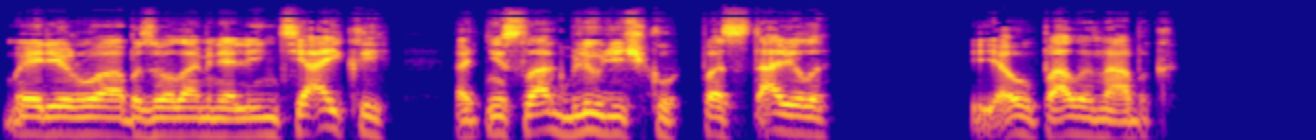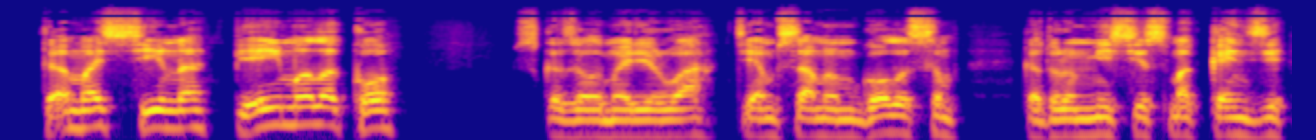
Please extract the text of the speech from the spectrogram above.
Мэри Руа обозвала меня лентяйкой, отнесла к блюдечку, поставила, и я упала на бок. «Томасина, пей молоко», — сказала Мэри Руа тем самым голосом, которым миссис Маккензи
